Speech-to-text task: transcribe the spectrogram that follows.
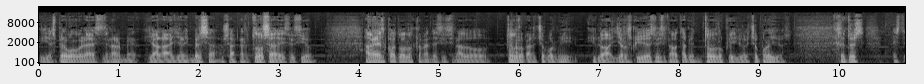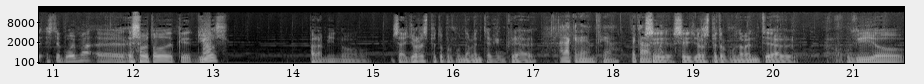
y espero volver a decepcionarme y a la, y a la inversa, o sea, que no todo sea decepción, agradezco a todos los que me han decepcionado todo lo que han hecho por mí y, lo- y a los que yo he decepcionado también todo lo que yo he hecho por ellos. Entonces, este, este poema eh, es sobre todo de que Dios, para mí no... O sea, yo respeto profundamente a quien crea, ¿eh? A la creencia de cada Sí, cual. sí, yo respeto profundamente al, al judío,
